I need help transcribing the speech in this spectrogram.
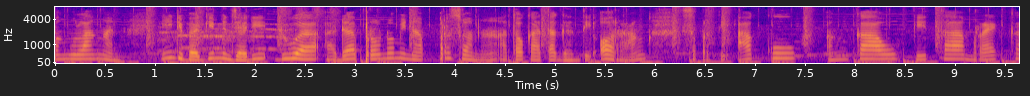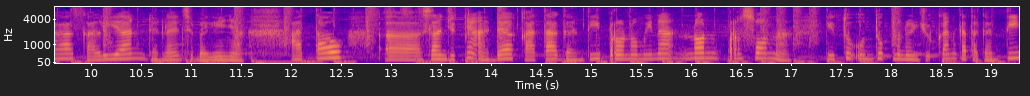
pengulangan. Ini dibagi menjadi dua, ada pronomina persona atau kata ganti orang seperti aku, engkau, kita, mereka, kalian, dan lain sebagainya. Atau e, selanjutnya ada kata ganti pronomina non persona, itu untuk menunjukkan kata ganti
